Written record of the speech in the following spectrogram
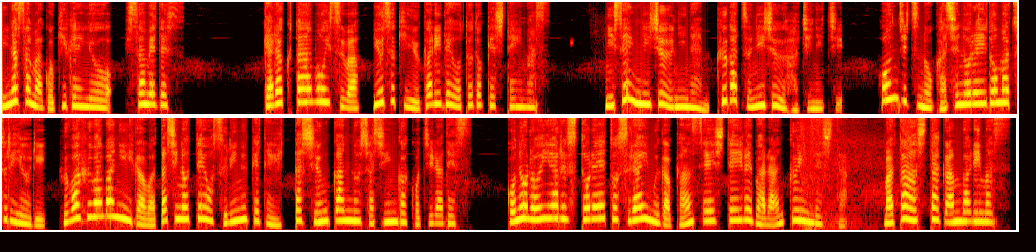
皆様ごきげんよう、ひさめです。キャラクターボイスは、ゆずきゆかりでお届けしています。2022年9月28日、本日のカジノレイド祭りより、ふわふわバニーが私の手をすり抜けていった瞬間の写真がこちらです。このロイヤルストレートスライムが完成していればランクインでした。また明日頑張ります。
